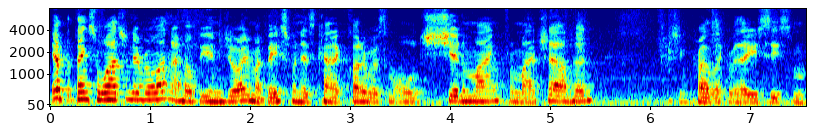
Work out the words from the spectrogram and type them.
Yep, but thanks for watching everyone. I hope you enjoyed. My basement is kind of cluttered with some old shit of mine from my childhood. You can probably look over there, you see some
